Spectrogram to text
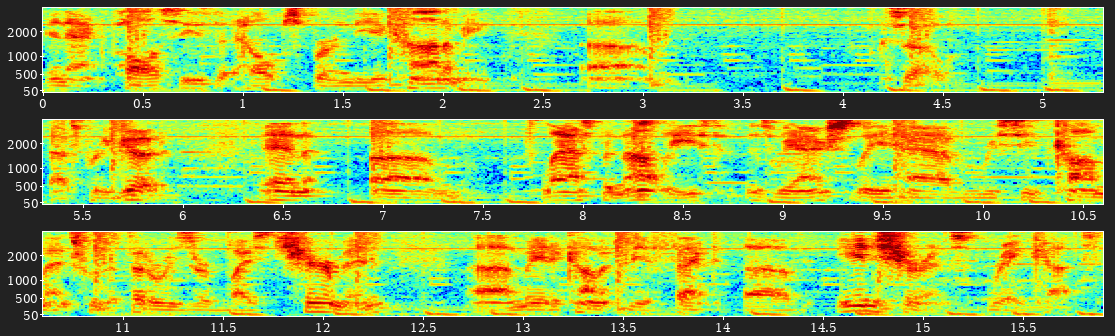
enact policies that help spur the economy. Um, so that's pretty good. And um, last but not least is we actually have received comments from the Federal Reserve Vice Chairman uh, made a comment to the effect of insurance rate cuts.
